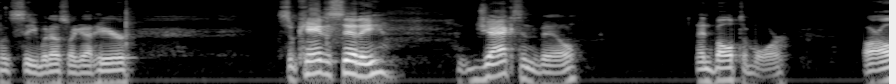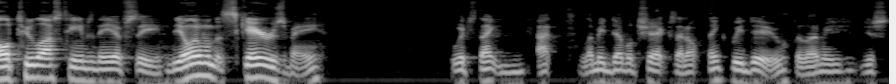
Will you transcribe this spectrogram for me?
let's see what else I got here. So Kansas City, Jacksonville, and Baltimore are all two loss teams in the AFC. The only one that scares me, which thank I, let me double check because I don't think we do, but let me just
